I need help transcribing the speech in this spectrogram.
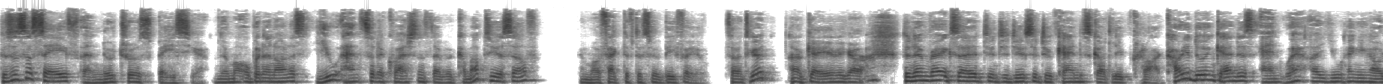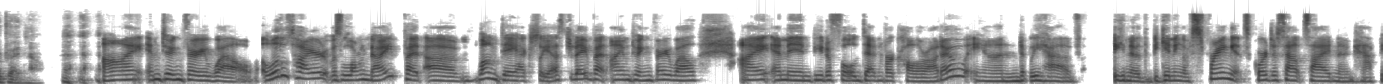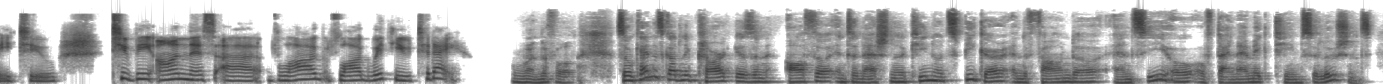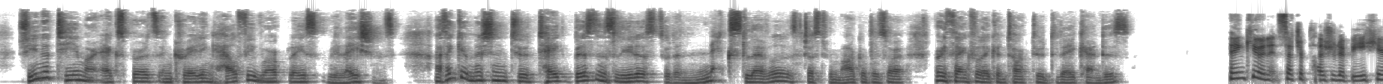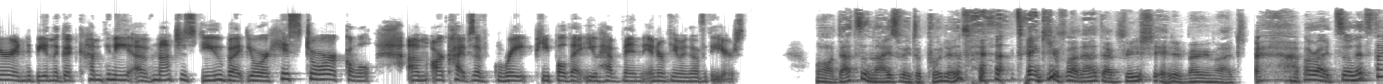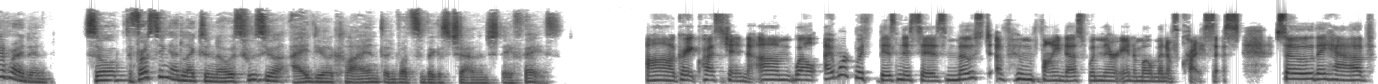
This is a safe and neutral space here. The more open and honest you answer the questions that will come up to yourself, the more effective this will be for you. Sounds good? Okay, here we go. Today I'm very excited to introduce you to Candice Gottlieb Clark. How are you doing, Candice? And where are you hanging out right now? I am doing very well. A little tired. It was a long night, but um, long day actually yesterday, but I'm doing very well. I am in beautiful Denver, Colorado, and we have you know the beginning of spring it's gorgeous outside and i'm happy to to be on this uh vlog vlog with you today Wonderful. So, Candice Gottlieb Clark is an author, international keynote speaker, and the founder and CEO of Dynamic Team Solutions. She and her team are experts in creating healthy workplace relations. I think your mission to take business leaders to the next level is just remarkable. So, I'm very thankful I can talk to you today, Candice. Thank you. And it's such a pleasure to be here and to be in the good company of not just you, but your historical um, archives of great people that you have been interviewing over the years. Well, that's a nice way to put it. Thank you for that. I appreciate it very much. All right. So let's dive right in. So, the first thing I'd like to know is who's your ideal client and what's the biggest challenge they face? Ah, great question. Um, well, I work with businesses, most of whom find us when they're in a moment of crisis. So they have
